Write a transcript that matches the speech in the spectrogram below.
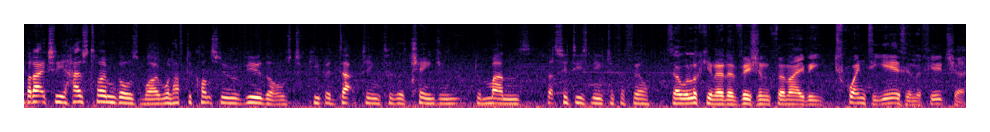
But actually, as time goes by, we'll have to constantly review those to keep adapting to the changing demands that cities need to fulfil. So we're looking at a vision for maybe 20 years in the future.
